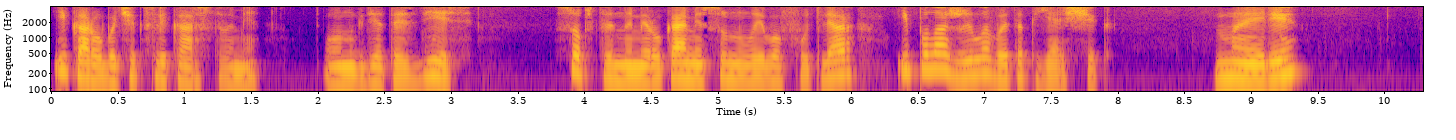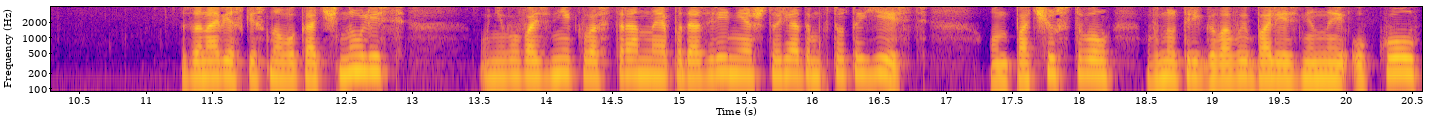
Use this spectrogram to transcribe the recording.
и коробочек с лекарствами. «Он где-то здесь». Собственными руками сунула его в футляр и положила в этот ящик. «Мэри?» Занавески снова качнулись. У него возникло странное подозрение, что рядом кто-то есть. Он почувствовал внутри головы болезненный укол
